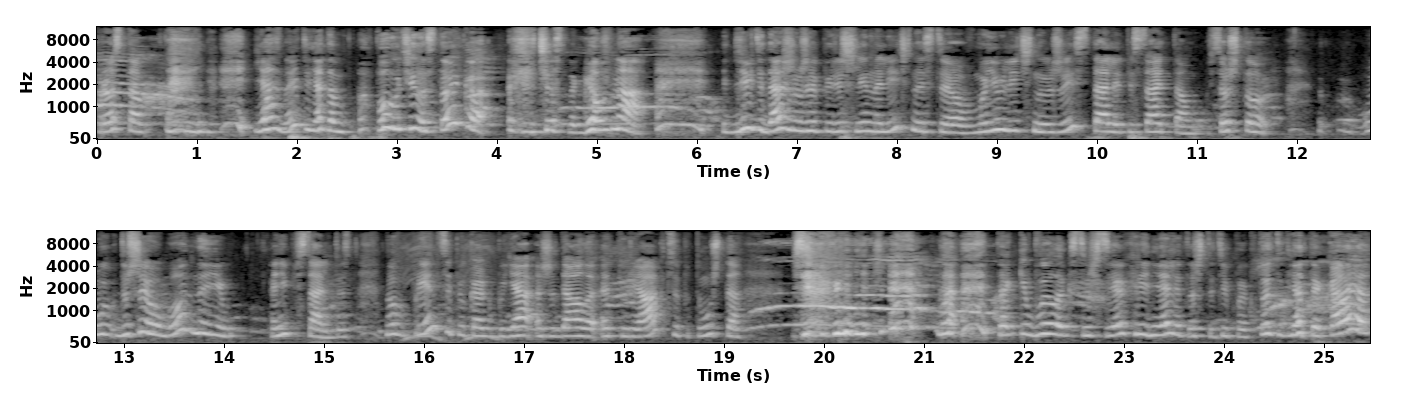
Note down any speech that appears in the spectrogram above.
Просто я, знаете, я там получила столько, честно, говна. Люди даже уже перешли на личность, э, в мою личную жизнь стали писать там все, что душе угодно им они писали. То есть, ну, в принципе, как бы я ожидала эту реакцию, потому что все охренели. Да, так и было, Ксюш, все охренели, то, что, типа, кто тут я такая,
